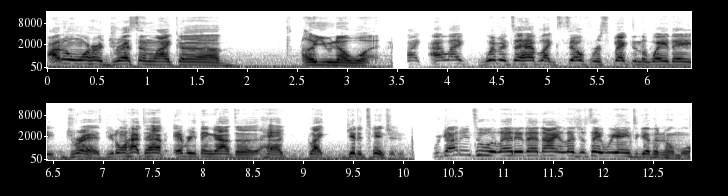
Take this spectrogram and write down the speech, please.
I don't want her dressing like a, a you know what. Like I like women to have like self-respect in the way they dress. You don't have to have everything out to have like get attention. We got into it later that night. Let's just say we ain't together no more.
